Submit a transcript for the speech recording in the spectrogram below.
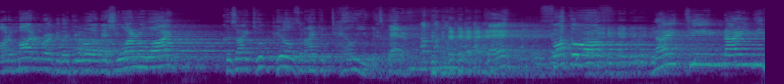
on a modern record like you will on this. You wanna know why? Because I took pills and I can tell you it's better. okay? Fuck off. 1990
